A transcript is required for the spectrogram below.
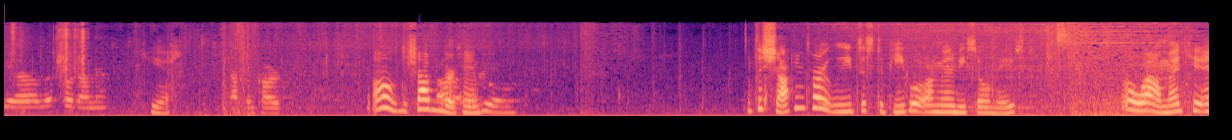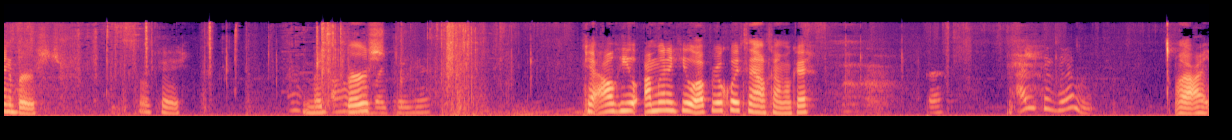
Yeah, let's go down there. Yeah. Shopping cart. Oh, the shopping cart Uh, came. okay. If the shopping cart leads us to people, I'm gonna be so amazed. Oh wow, medkit and a burst. Okay. Med burst. came. Okay, I'll heal. I'm gonna heal up real quick, then I'll come. Okay. How do you take damage? I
